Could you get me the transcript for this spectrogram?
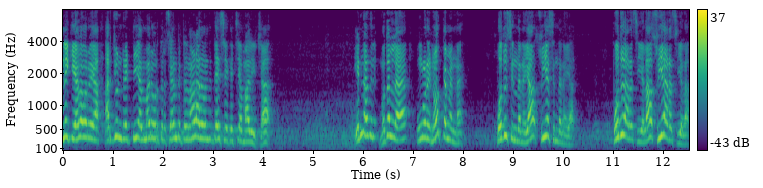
இன்னைக்கு ஏதோ ஒரு அர்ஜுன் ரெட்டி அது மாதிரி ஒருத்தர் சேர்ந்துட்டதுனால அது வந்து தேசிய கட்சியாக மாறிடுச்சா? என்னது முதல்ல உங்களுடைய நோக்கம் என்ன? பொது சிந்தனையா சுய சிந்தனையா? பொது அரசியலா சுய அரசியலா?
